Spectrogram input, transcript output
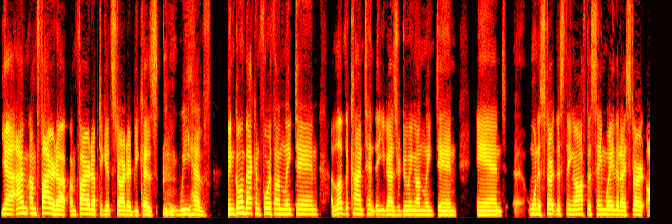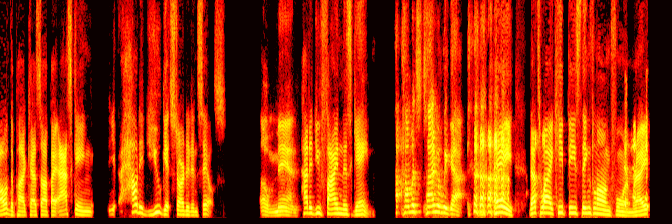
Yeah, I'm I'm fired up. I'm fired up to get started because we have been going back and forth on LinkedIn. I love the content that you guys are doing on LinkedIn and uh, want to start this thing off the same way that I start all of the podcasts off by asking how did you get started in sales? Oh man. How did you find this game? How much time have we got? hey, that's why I keep these things long form, right?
